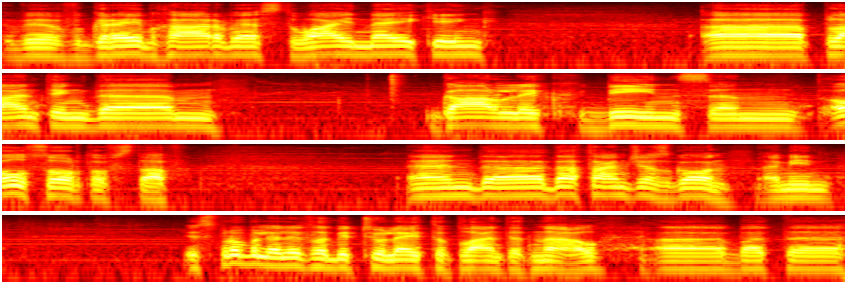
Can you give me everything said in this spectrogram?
with grape harvest, wine making, uh, planting the um, garlic, beans and all sort of stuff. And uh, that time just gone. I mean, it's probably a little bit too late to plant it now, uh, but uh,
